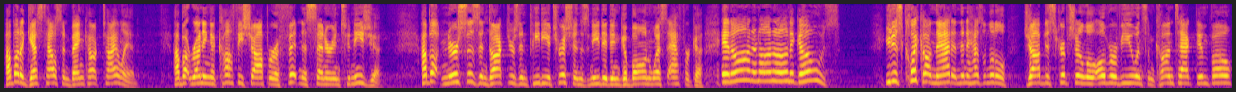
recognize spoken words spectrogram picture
How about a guest house in Bangkok, Thailand? How about running a coffee shop or a fitness center in Tunisia? How about nurses and doctors and pediatricians needed in Gabon, West Africa? And on and on and on it goes. You just click on that, and then it has a little job description, a little overview, and some contact info.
